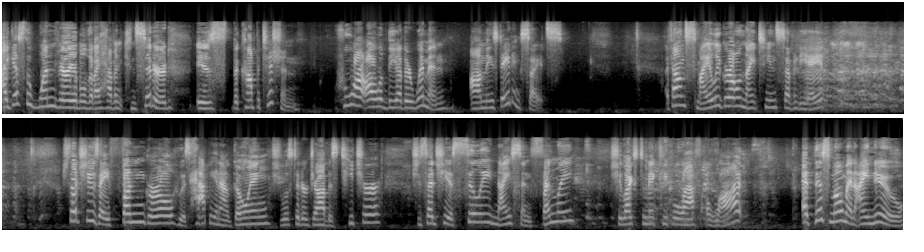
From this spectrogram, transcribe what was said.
I guess the one variable that I haven't considered is the competition. Who are all of the other women on these dating sites? I found Smiley Girl in 1978. she said she was a fun girl who is happy and outgoing. She listed her job as teacher. She said she is silly, nice, and friendly. She likes to make people laugh a lot. At this moment, I knew,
